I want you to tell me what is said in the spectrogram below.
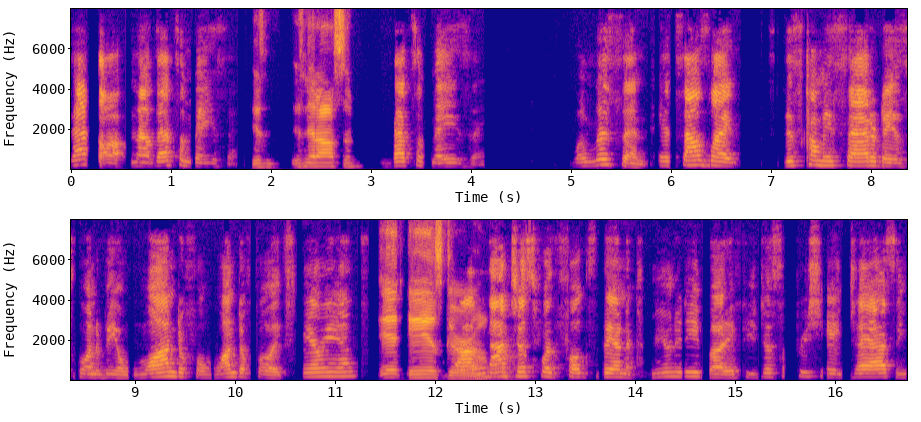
that's all. Now that's amazing. Isn't isn't that awesome? That's amazing. Well, listen, it sounds like this coming Saturday is going to be a wonderful, wonderful experience. It is, Um, girl. not just for the folks there in the community, but if you just appreciate jazz and you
